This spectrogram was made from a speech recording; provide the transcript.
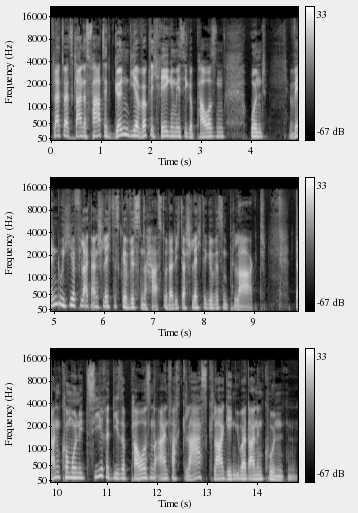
vielleicht so als kleines Fazit, gönn dir wirklich regelmäßige Pausen und wenn du hier vielleicht ein schlechtes Gewissen hast oder dich das schlechte Gewissen plagt, dann kommuniziere diese Pausen einfach glasklar gegenüber deinen Kunden.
